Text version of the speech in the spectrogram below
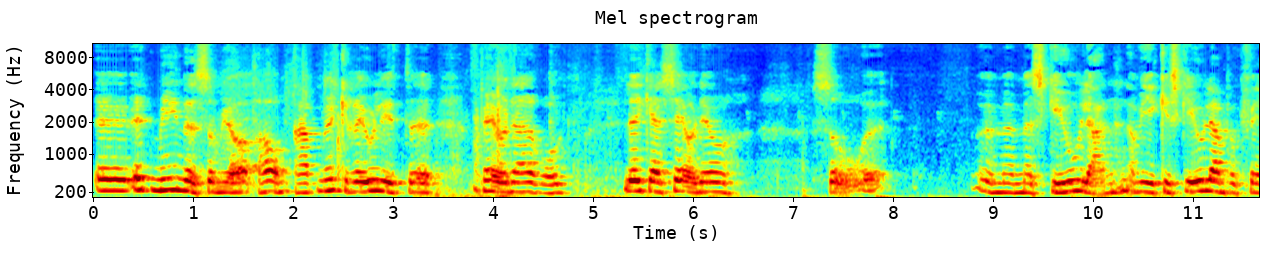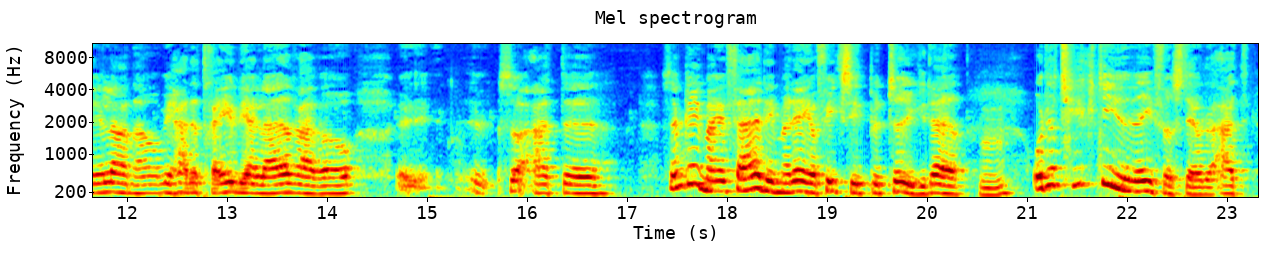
eh, ett minne som jag har haft mycket roligt eh, på där. Och likaså då så eh, med, skolan, när vi gick i skolan på kvällarna och vi hade trevliga lärare och så att sen blev man ju färdig med det och fick sitt betyg där. mm. Och då tyckte ju vi, förstår du, att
